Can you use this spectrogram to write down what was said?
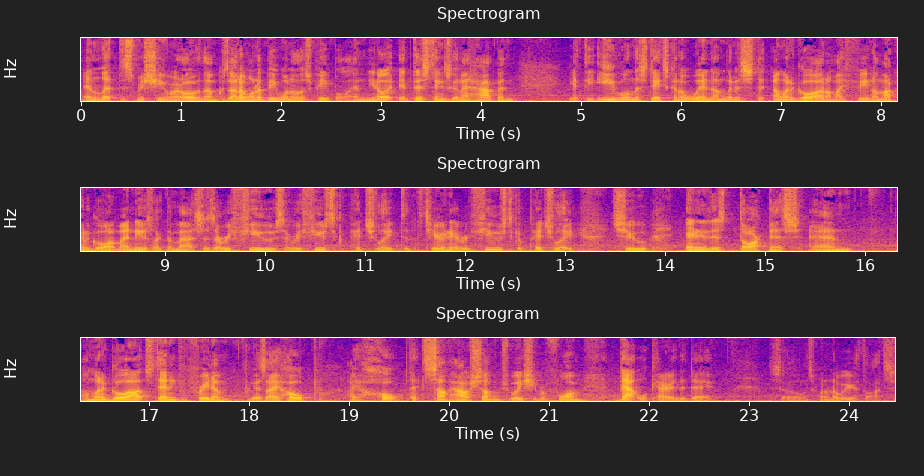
and let this machine run over them because I don't want to be one of those people. And you know, if this thing's going to happen, if the evil in the state's going to win, I'm going to st- I'm going to go out on my feet. I'm not going to go out on my knees like the masses. I refuse. I refuse to capitulate to the tyranny. I refuse to capitulate to any of this darkness. And I'm going to go out standing for freedom because I hope I hope that somehow, some way, shape, or form, that will carry the day. So I just want to know what your thoughts.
